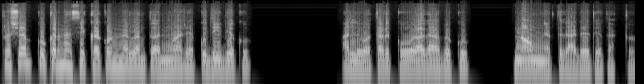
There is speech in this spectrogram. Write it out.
ಪ್ರೆಷರ್ ಕುಕ್ಕರ್ನ ಸಿಕ್ಕಾಕೊಂಡ್ಮೇಲಂತೂ ಅನಿವಾರ್ಯ ಕುದಿಬೇಕು ಅಲ್ಲಿ ಒತ್ತಡಕ್ಕೆ ಒಳಗಾಗಬೇಕು. ನಾವು ಮೆತ್ತಗಾಗೇ ಬೇಕಾಗ್ತದೆ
